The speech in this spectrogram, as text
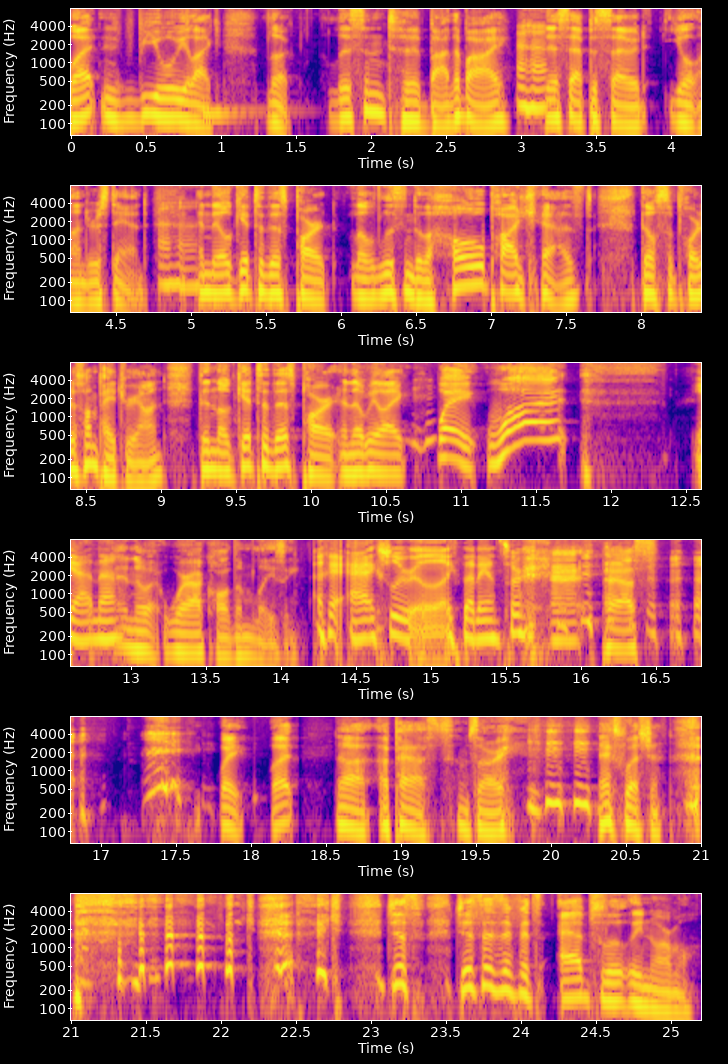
what? And you will be like, look, listen to By the By, this episode, you'll understand. And they'll get to this part, they'll listen to the whole podcast, they'll support us on Patreon, then they'll get to this part and they'll be like, wait, what? Yeah, no. And where I call them lazy. Okay, I actually really like that answer. Eh, Pass. Wait, what? Nah, I passed. I'm sorry. Next question. Just just as if it's absolutely normal.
